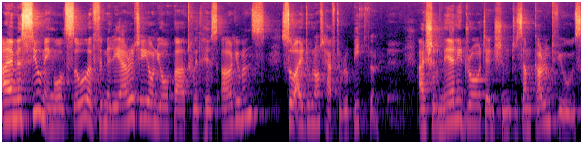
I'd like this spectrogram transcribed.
I am assuming also a familiarity on your part with his arguments, so I do not have to repeat them. I shall merely draw attention to some current views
